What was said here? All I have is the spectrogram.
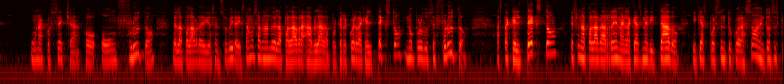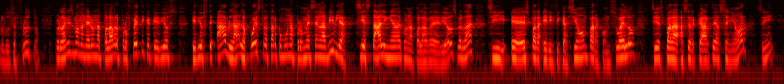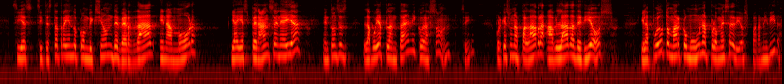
una cosecha o, o un fruto de la palabra de Dios en su vida. Y estamos hablando de la palabra hablada, porque recuerda que el texto no produce fruto. Hasta que el texto es una palabra rema en la que has meditado y que has puesto en tu corazón, entonces produce fruto. Pero de la misma manera, una palabra profética que Dios, que Dios te habla, la puedes tratar como una promesa en la Biblia, si está alineada con la palabra de Dios, ¿verdad? Si es para edificación, para consuelo, si es para acercarte al Señor, ¿sí? Si, es, si te está trayendo convicción de verdad en amor y hay esperanza en ella, entonces la voy a plantar en mi corazón, ¿sí? Porque es una palabra hablada de Dios y la puedo tomar como una promesa de Dios para mi vida.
